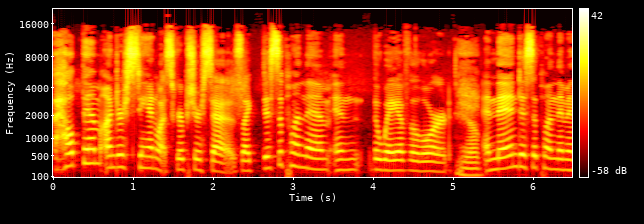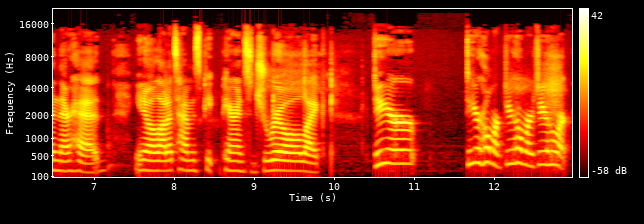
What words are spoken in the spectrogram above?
help them understand what scripture says. Like, discipline them in the way of the Lord. Yeah. And then discipline them in their head. You know, a lot of times pe- parents drill, like, do your do your homework, do your homework, do your homework.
